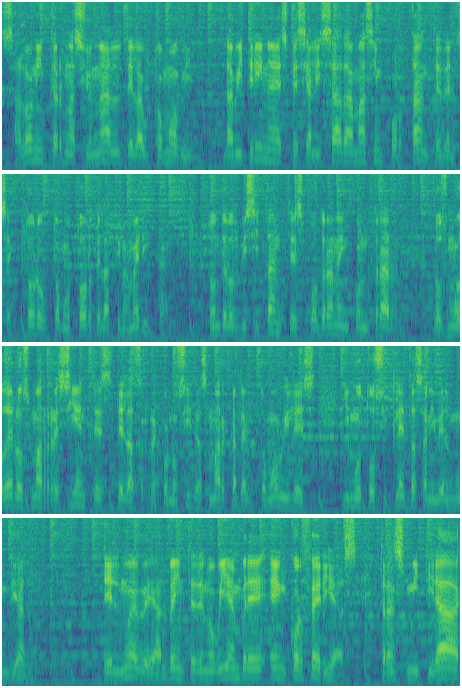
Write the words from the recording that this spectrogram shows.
Salón Internacional del Automóvil, la vitrina especializada más importante del sector automotor de Latinoamérica, donde los visitantes podrán encontrar los modelos más recientes de las reconocidas marcas de automóviles y motocicletas a nivel mundial. Del 9 al 20 de noviembre en Corferias, transmitirá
